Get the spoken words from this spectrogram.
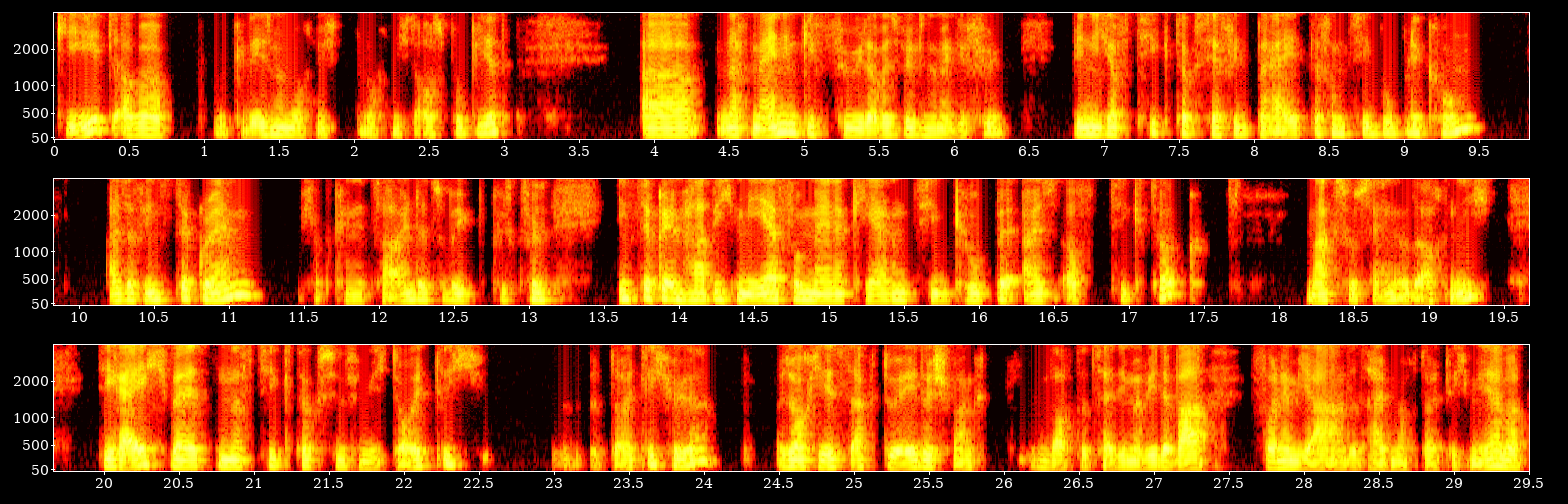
geht, aber gelesen und noch nicht, noch nicht ausprobiert. Äh, nach meinem Gefühl, aber es ist wirklich nur mein Gefühl, bin ich auf TikTok sehr viel breiter vom Zielpublikum als auf Instagram. Ich habe keine Zahlen dazu, aber ich habe das Gefühl, Instagram habe ich mehr von meiner Kernzielgruppe als auf TikTok. Mag so sein oder auch nicht. Die Reichweiten auf TikTok sind für mich deutlich, deutlich höher. Also auch jetzt aktuell, das schwankt im Laufe der Zeit immer wieder, war vor einem Jahr, anderthalb noch deutlich mehr, aber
